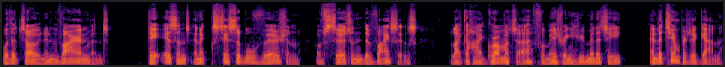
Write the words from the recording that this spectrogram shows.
with its own environment. There isn't an accessible version of certain devices, like a hygrometer for measuring humidity and a temperature gun.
